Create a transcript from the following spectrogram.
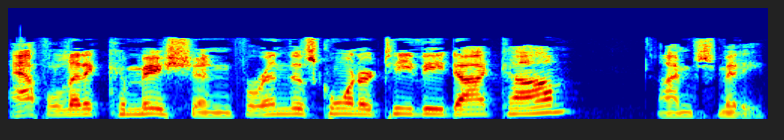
Athletic Commission for InThisCornerTV.com. I'm Smitty.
